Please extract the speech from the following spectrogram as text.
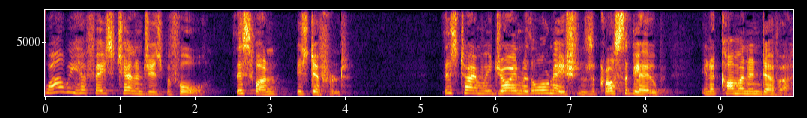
While we have faced challenges before, this one is different. This time we join with all nations across the globe in a common endeavor,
